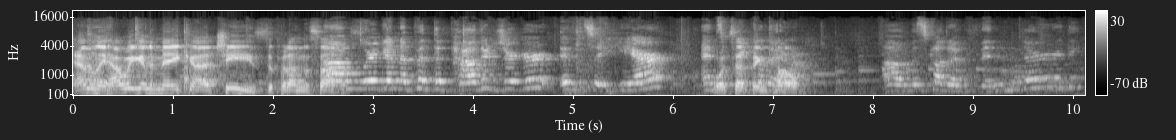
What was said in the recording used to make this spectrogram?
Emily, how are we gonna make uh, cheese to put on the Um, sauce? we're gonna put the powdered sugar into here. And What's that thing called? Um, it's called a vinder, I think.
